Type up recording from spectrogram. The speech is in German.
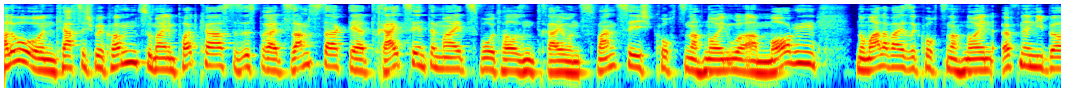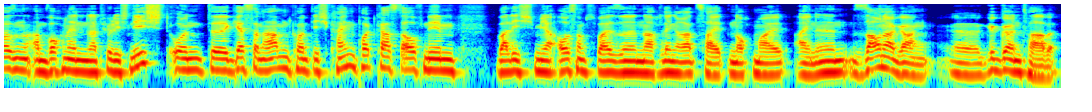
Hallo und herzlich willkommen zu meinem Podcast. Es ist bereits Samstag, der 13. Mai 2023, kurz nach 9 Uhr am Morgen. Normalerweise kurz nach 9 öffnen die Börsen, am Wochenende natürlich nicht. Und äh, gestern Abend konnte ich keinen Podcast aufnehmen, weil ich mir ausnahmsweise nach längerer Zeit nochmal einen Saunagang äh, gegönnt habe.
